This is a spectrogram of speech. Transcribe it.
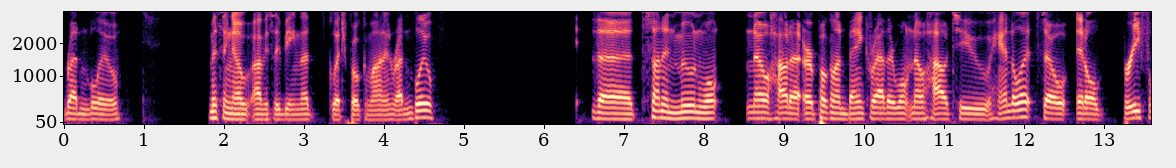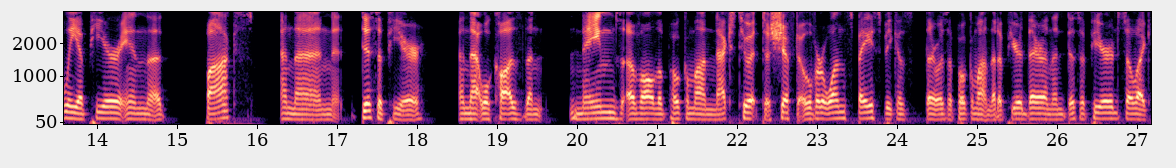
Red and Blue, Missing No obviously being the glitch Pokemon in Red and Blue, the Sun and Moon won't know how to, or Pokemon Bank rather, won't know how to handle it, so it'll briefly appear in the box and then disappear, and that will cause the names of all the Pokemon next to it to shift over one space because there was a Pokemon that appeared there and then disappeared. So, like,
